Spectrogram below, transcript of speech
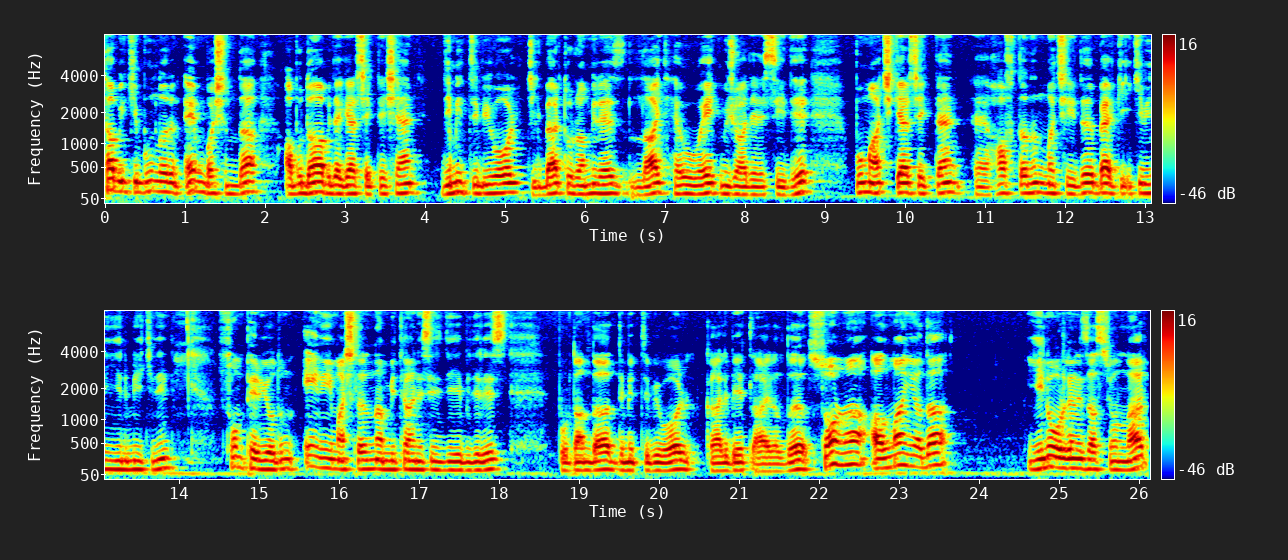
Tabii ki bunların en başında Abu Dhabi'de gerçekleşen Dimitri Bivol, Gilberto Ramirez Light Heavyweight mücadelesiydi. Bu maç gerçekten e, haftanın maçıydı. Belki 2022'nin son periyodun en iyi maçlarından bir tanesi diyebiliriz. Buradan da Dimitri Bivol galibiyetle ayrıldı. Sonra Almanya'da yeni organizasyonlar,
